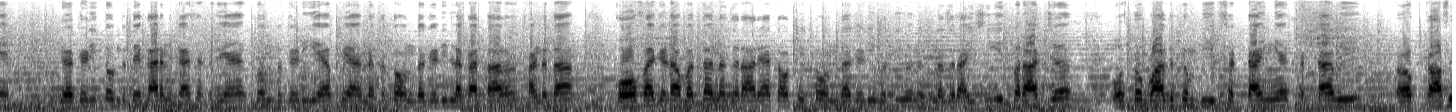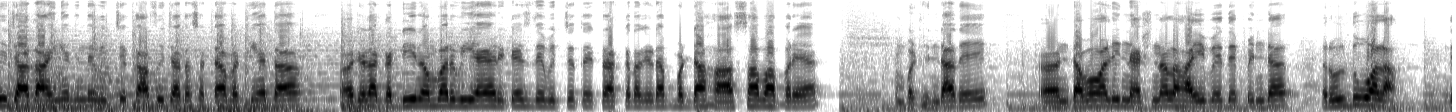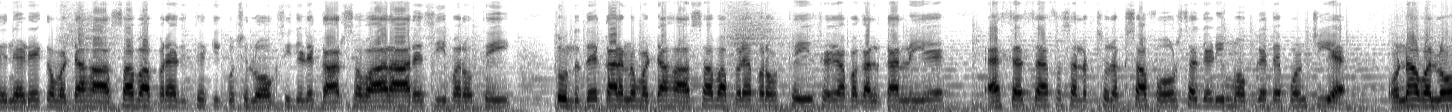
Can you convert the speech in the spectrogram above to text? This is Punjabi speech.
ਜਿਹੜੀ ਧੁੰਦ ਦੇ ਕਾਰਨ ਕਹਿ ਸਕਦੇ ਹਾਂ, ਧੁੰਦ ਜਿਹੜੀ ਹੈ, ਭਿਆਨਕ ਧੁੰਦ ਜਿਹੜੀ ਲਗਾਤਾਰ ਠੰਡ ਦਾ ਕੋਫ ਹੈ, ਜਿਹੜਾ ਵੱਧਦਾ ਨਜ਼ਰ ਆ ਰਿਹਾ ਤਾਂ ਉੱਥੇ ਧੁੰਦ ਆ ਜਿਹੜੀ ਵਧੀ ਹੋਈ ਨਜ਼ਰ ਆਈ ਸੀ। ਪਰ ਅੱਜ ਉਸ ਤੋਂ ਬਾਅਦ ਗੰਭੀਰ ਸੱਟਾਂ ਆਈਆਂ, ਖੱਟਾਂ ਵੀ ਕਾਫੀ ਜ਼ਿਆਦਾ ਆਈਆਂ, ਜਿੰਦੇ ਵਿੱਚ ਕਾਫੀ ਜ਼ਿਆਦਾ ਸੱਟਾਂ ਵੱਜੀਆਂ ਤਾਂ ਅ, ਜਿਹੜਾ ਗੱਡੀ ਨੰਬਰ ਵੀ ਹੈ ਹੈਰੀਟੇਜ ਦੇ ਵਿੱਚ ਤੇ ਟਰੱਕ ਦਾ ਜਿਹੜਾ ਵੱਡਾ ਹਾਦਸਾ ਵਾਪਰਿਆ ਬਠਿੰਡਾ ਦੇ ਅ, ਨੈਸ਼ਨਲ ਹਾਈਵੇ ਦੇ ਪਿੰਡ ਰੁਲਦੂਵਾਲਾ ਦੇ ਨੇੜੇ ਇੱਕ ਵੱਡਾ ਹਾਦਸਾ ਵਾਪਰਿਆ ਜਿੱਥੇ ਕਿ ਕੁਝ ਲੋਕ ਸੀ ਜਿਹੜੇ ਕਾਰ ਸਵਾਰ ਆ ਰਹੇ ਸੀ ਪਰ ਉੱਥੇ ਹੀ ਧੁੰਦ ਦੇ ਕਾਰਨ ਵੱਡਾ ਹਾਦਸਾ ਵਾਪਰਿਆ ਪਰ ਉੱਥੇ ਹੀ ਜੇ ਆਪਾਂ ਗੱਲ ਕਰ ਲਈਏ ਐਸਐਸਐਫ ਸੜਕ ਸੁਰੱਖਿਆ ਫੋਰਸ ਹੈ ਜਿਹੜੀ ਮੌਕੇ ਤੇ ਪਹੁੰਚੀ ਹੈ ਉਹਨਾਂ ਵੱਲੋਂ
